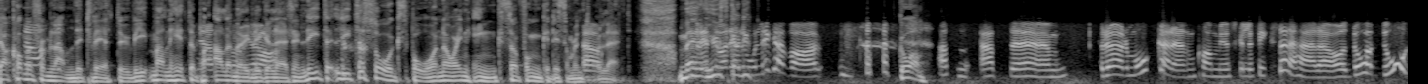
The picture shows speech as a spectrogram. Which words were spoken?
Jag kommer från landet vet du. Vi, man hittar på alla möjliga ja. lösningar. Lite, lite sågspån och en hink så funkar det som en Ja. toalett. Men Vet hur ska det du... roliga var? Gå on. att att ehm, rörmokaren kom ju och skulle fixa det här och då dog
